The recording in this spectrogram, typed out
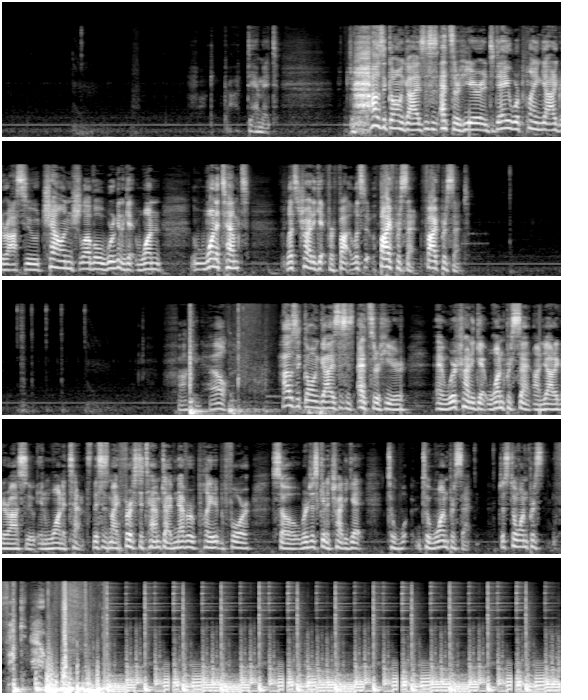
Fucking god damn it. How's it going guys? This is Etzer here and today we're playing Yatagarasu challenge level. We're gonna get one one attempt. Let's try to get for five let's five percent. Five percent. Fucking hell. How's it going guys? This is Etzer here and we're trying to get 1% on Yatagarasu in one attempt. This is my first attempt. I've never played it before, so we're just gonna try to get to to 1%. Just to 1%. Fucking hell.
